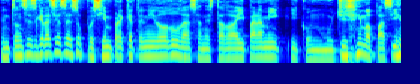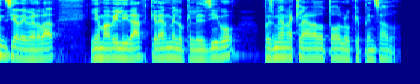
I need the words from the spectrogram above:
Entonces gracias a eso pues siempre que he tenido dudas han estado ahí para mí y con muchísima paciencia de verdad y amabilidad, créanme lo que les digo, pues me han aclarado todo lo que he pensado.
